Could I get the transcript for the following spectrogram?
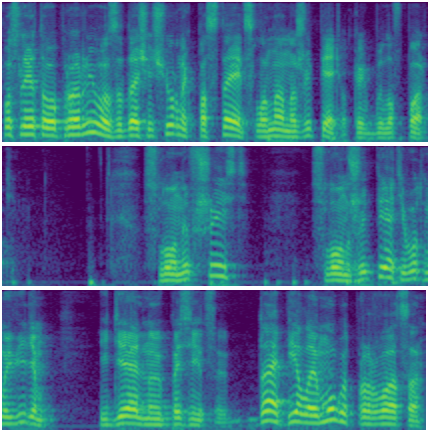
после этого прорыва задача черных поставить слона на g5, вот как было в партии. Слон f6, слон g5, и вот мы видим идеальную позицию. Да, белые могут прорваться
